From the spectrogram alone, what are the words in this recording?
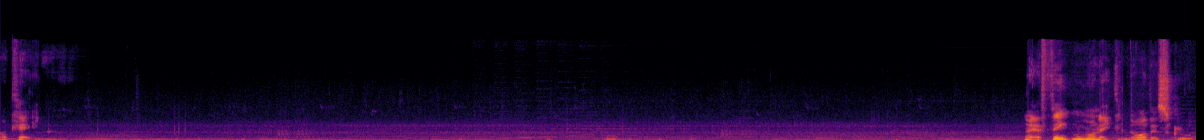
Okay. I think we want to ignore this group.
